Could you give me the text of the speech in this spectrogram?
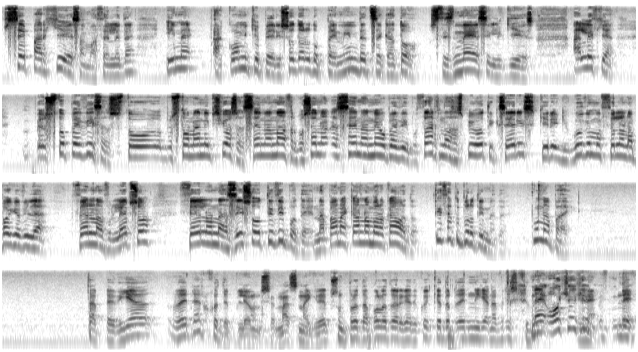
σε επαρχίες, άμα θέλετε, είναι ακόμη και περισσότερο το 50% στις νέες ηλικίες. Αλήθεια, στο παιδί σας, στο, στον ανιψιό σας, σε έναν άνθρωπο, σε ένα, σε ένα νέο παιδί που θα έρθει να σας πει ότι ξέρεις, κύριε Γκικούδη μου, θέλω να πάω για δουλειά. Θέλω να δουλέψω, θέλω να ζήσω οτιδήποτε. Να πάω να κάνω ένα μεροκάματο. Τι θα του προτείνετε, Πού να πάει; Τα παιδιά δεν έρχονται πλέον σε εμάς να γυρέψουν. Πρώτα απ' όλα το εργατικό κέντρο δεν είναι για να βρίσκει Ναι, όχι, όχι. Ναι, ναι,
